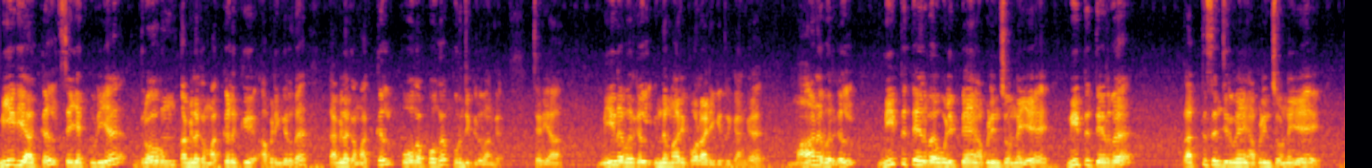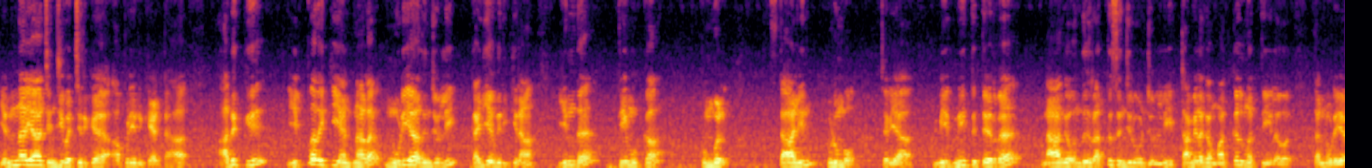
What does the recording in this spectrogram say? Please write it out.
மீடியாக்கள் செய்யக்கூடிய துரோகம் தமிழக மக்களுக்கு அப்படிங்கிறத தமிழக மக்கள் போக போக புரிஞ்சுக்கிடுவாங்க. சரியா? மீனவர்கள் இந்த மாதிரி போராடிக்கிட்டு இருக்காங்க. மாணவர்கள் நீட்டுத் தேர்வை ஒழிப்பேன் அப்படின்னு சொன்னையே நீட்டுத் தேர்வை ரத்து செஞ்சிருவேன் அப்படின்னு சொன்னையே என்னையா செஞ்சு வச்சிருக்க? அப்படின்னு கேட்டால் அதுக்கு இப்போதைக்கு என்னால் முடியாதுன்னு சொல்லி கையை விரிக்கிறான் இந்த திமுக கும்பல் ஸ்டாலின் குடும்பம். சரியா? மீ நீட்டு தேர்வை நாங்கள் வந்து ரத்து செஞ்சிருவோம்னு சொல்லி தமிழக மக்கள் மத்தியில் தன்னுடைய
